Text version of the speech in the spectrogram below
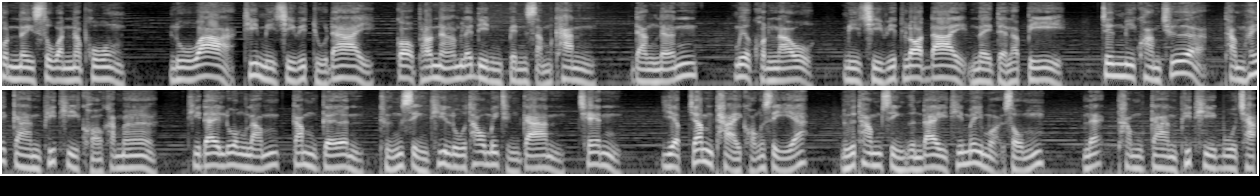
คนในสุวรรณภูมิ รู้ว่าที่มีชีวิตอยู่ได้ ก็เพราะน้ำและดินเป็นสำคัญ ดังนั้นเมื่อคนเรามีชีวิตรอดได้ในแต่ละปี จึงมีความเชื่อทำให้การพิธีขอขมา ที่ได้ล่วงล้ำก้ำเกินถึงสิ่งที่รู้เท่าไม่ถึงการ เช่น เหยียบย่ำถ่ายของเสีย หรือทำสิ่งอื่นใดที่ไม่เหมาะสม และทำการพิธีบูชา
